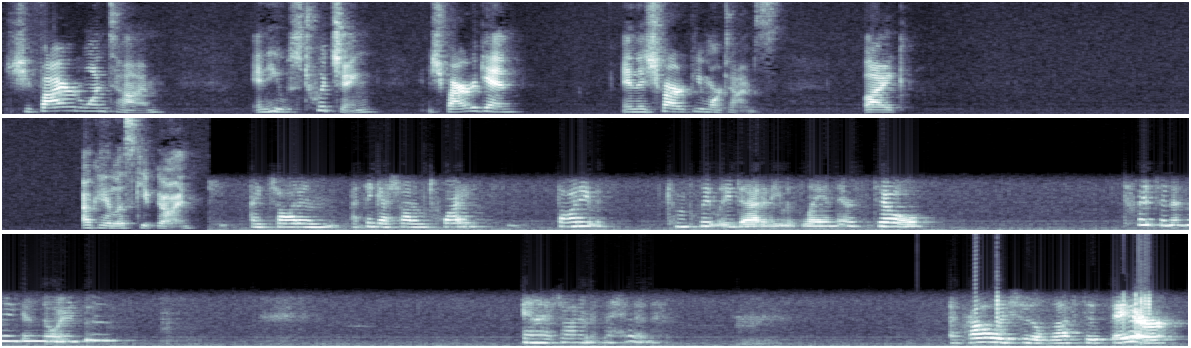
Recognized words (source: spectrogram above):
she fired one time, and he was twitching, and she fired again, and then she fired a few more times. Like, okay, let's keep going. I shot him, I think I shot him twice. Thought he was completely dead and he was laying there still, twitching and making noises. And I shot him in the head. I probably should have left it there,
